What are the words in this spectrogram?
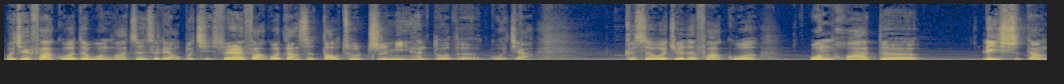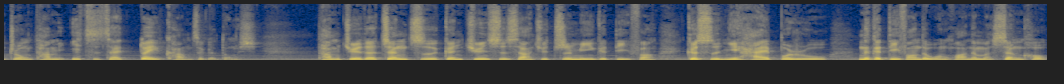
我觉得法国的文化真是了不起，虽然法国当时到处殖民很多的国家，可是我觉得法国文化的历史当中，他们一直在对抗这个东西。他们觉得政治跟军事上去殖民一个地方，可是你还不如。那个地方的文化那么深厚，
